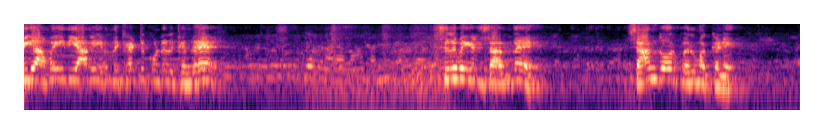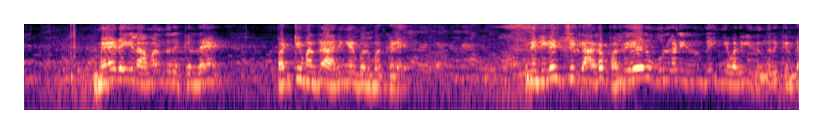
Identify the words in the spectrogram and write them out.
மிக அமைதியாக இருந்து கேட்டுக்கொண்டிருக்கின்ற சிறுவையில் சார்ந்த சான்றோர் பெருமக்களே மேடையில் அமர்ந்திருக்கின்ற பட்டிமன்ற அறிஞர் பெருமக்களே. இந்த நிகழ்ச்சிக்காக பல்வேறு ஊர்களில் இருந்து இங்கே வருகை தந்திருக்கின்ற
